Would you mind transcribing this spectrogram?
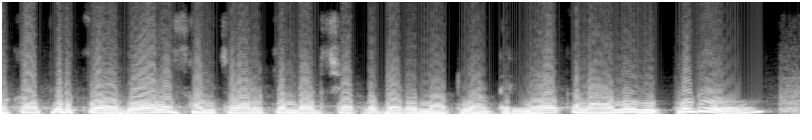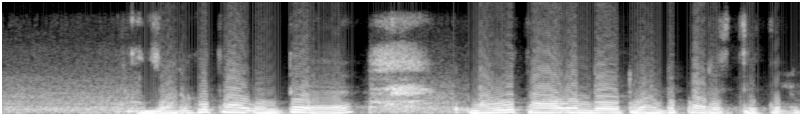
ఒకప్పుడు వేల సంవత్సరాల కింద చెప్పబడినటువంటి లేఖనాలు ఇప్పుడు జరుగుతూ ఉంటే నవ్వుతా ఉండేటువంటి పరిస్థితులు.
